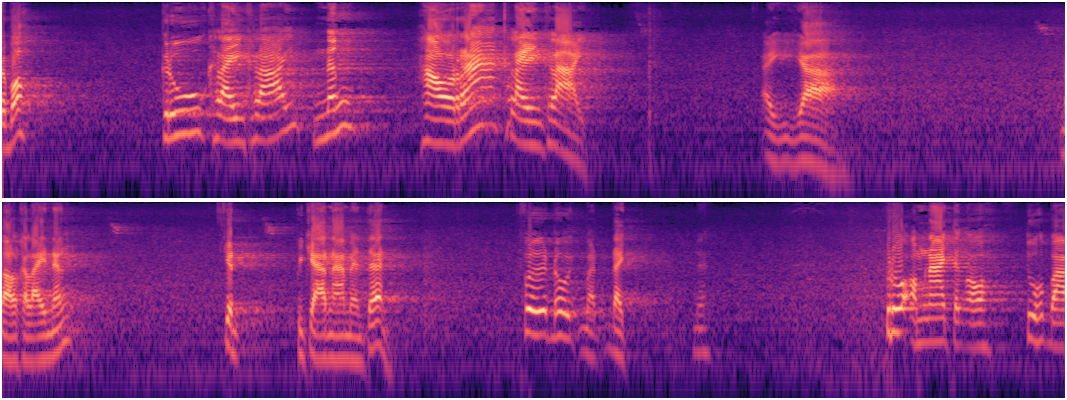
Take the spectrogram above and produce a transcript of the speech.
របស់គ្រូខ្លែងខ្លាយនិងហោរាខ្លែងខ្លាយអាយ៉ាដល់កន្លែងហ្នឹងចិត្តពិចារណាមែនតើ ធ្វើដូចម្ដេចណាព្រោះអំណាចទាំងអស់ទោះបើ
